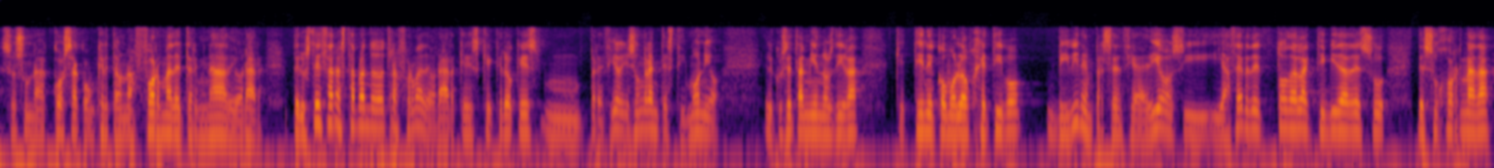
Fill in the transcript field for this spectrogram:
Eso es una cosa concreta, una forma determinada de orar. Pero usted ahora está hablando de otra forma de orar, que es que creo que es mm, precioso y es un gran testimonio. El que usted también nos diga que tiene como el objetivo vivir en presencia de Dios y, hacer de toda la actividad de su, de su jornada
